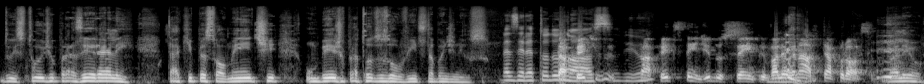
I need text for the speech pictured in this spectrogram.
do estúdio. Prazer, Ellen, estar aqui pessoalmente. Um beijo para todos os ouvintes da Band News. Prazer é todo tapete, nosso. Viu? Tapete estendido sempre. Valeu, Renato. Até a próxima. Valeu.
